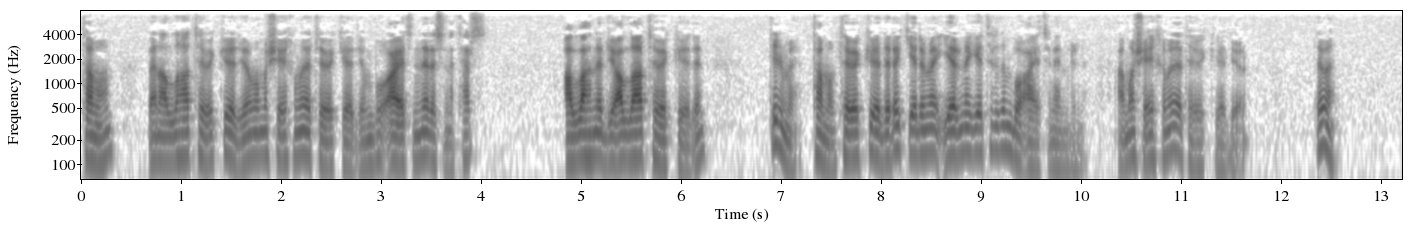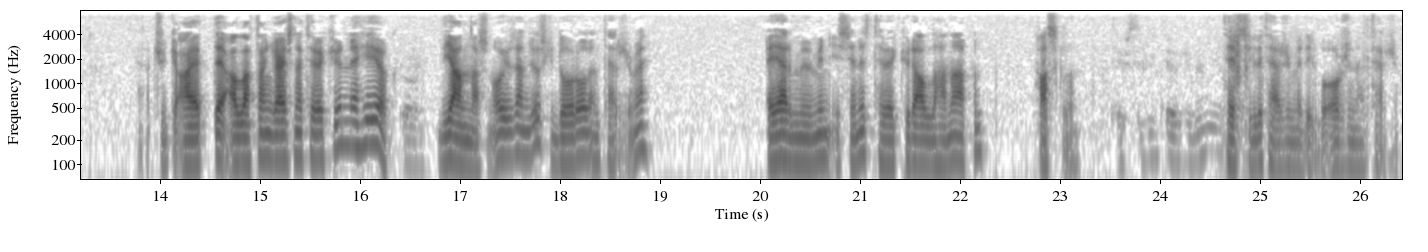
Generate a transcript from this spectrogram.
tamam ben Allah'a tevekkül ediyorum ama şeyhime de tevekkül ediyorum. Bu ayetin neresine ters? Allah ne diyor? Allah'a tevekkül edin. Değil mi? Tamam tevekkül ederek yerime, yerine getirdim bu ayetin emrini. Ama şeyhime de tevekkül ediyorum. Değil mi? Yani çünkü ayette Allah'tan gayesine tevekkülün nehi yok diye anlarsın. O yüzden diyoruz ki doğru olan tercüme eğer mümin iseniz tevekkülü Allah'a ne yapın? Has kılın. Tefsirli tercüme mi? Tefsirli tercüme değil bu orijinal tercüme.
